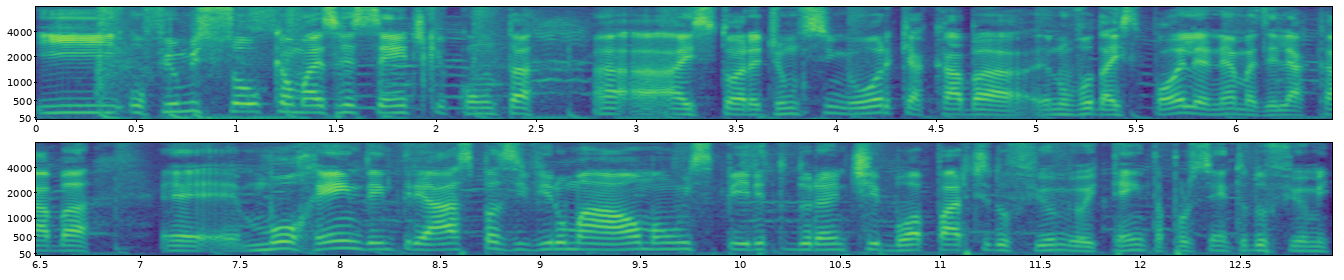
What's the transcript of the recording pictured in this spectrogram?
E o filme Soul, que é o mais recente, que conta a, a, história de um senhor que acaba. Eu não vou dar spoiler, né? Mas ele acaba é, morrendo, entre aspas, e vira uma alma, um espírito durante boa parte do filme, 80% do filme.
